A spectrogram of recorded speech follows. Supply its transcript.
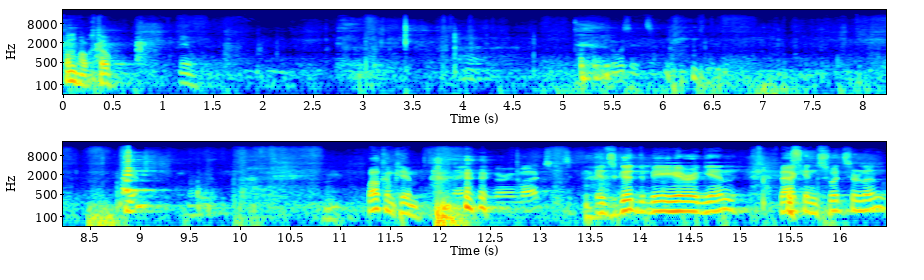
Komm, hock da. Welcome, Kim. Thank you very much. It's good to be here again, back in Switzerland.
